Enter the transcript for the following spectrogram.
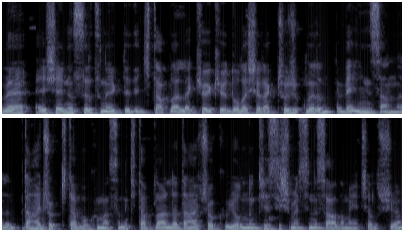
ve eşeğinin sırtına yüklediği kitaplarla köy köy dolaşarak çocukların ve insanların daha çok kitap okumasını, kitaplarla daha çok yolunun kesişmesini sağlamaya çalışıyor.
